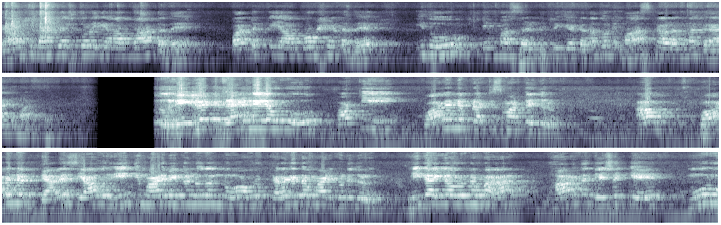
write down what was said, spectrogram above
ಯಾವ ಶಿಲಾನ್ಯಾಸದೊಳಗೆ ಯಾವ ಮಾತದೆ ಯಾವ ಕ್ವಶನ್ ಅದೆ ಇದು ನಿಮ್ಮ ಸರ್ಟಿಫಿಕೇಟ್ ಅನ್ನ ಅಥವಾ ನಿಮ್ಮ ಮಾಸ್ ಕಾರ್ಡ್ ಅನ್ನ ಗ್ರ್ಯಾಂಡ್ ಮಾಡ್ತದೆ ರೈಲ್ವೆ ಟ್ರ್ಯಾಕ್ನಲ್ಲಿ ಅವರು ಹಾಕಿ ಬಾಲ್ ಅನ್ನ ಪ್ರಾಕ್ಟೀಸ್ ಮಾಡ್ತಾ ಇದ್ರು ಆ ಬಾಲ್ ಅನ್ನ ಬ್ಯಾಲೆನ್ಸ್ ಯಾವ ರೀತಿ ಮಾಡಬೇಕು ಅನ್ನೋದನ್ನು ಅವರು ಕರಗತ ಮಾಡಿಕೊಂಡಿದ್ರು ಹೀಗಾಗಿ ಅವರು ನಮ್ಮ ಭಾರತ ದೇಶಕ್ಕೆ ಮೂರು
